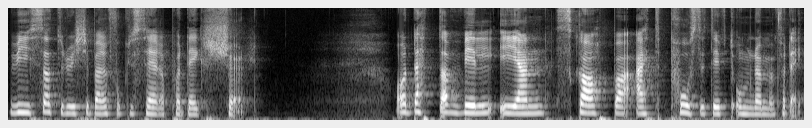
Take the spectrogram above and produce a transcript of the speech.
Vise at du ikke bare fokuserer på deg sjøl. Og dette vil igjen skape et positivt omdømme for deg.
